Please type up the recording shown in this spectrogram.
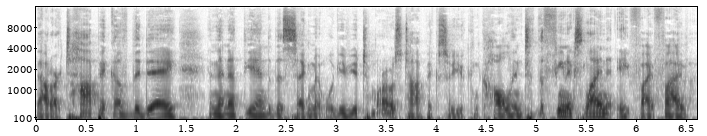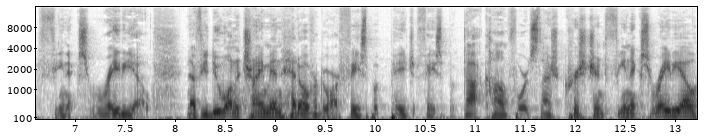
about our topic of the day. And then at the end of this segment, we'll give you tomorrow's topic so you can call into the Fenix line at 855 Fenix Radio. Now, if you do want to chime in, head over to our Facebook page at facebook.com forward slash Kristian Fenix Radio.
